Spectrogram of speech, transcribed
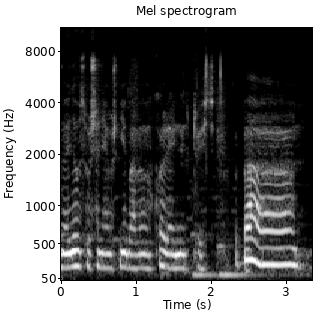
No i do usłyszenia już niebawem w kolejnych. Cześć. Pa! pa.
